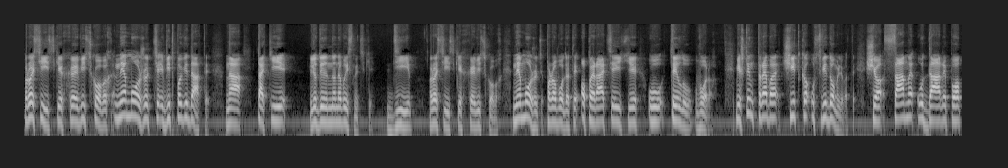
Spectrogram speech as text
російських військових не можуть відповідати на такі людиноненависницькі дії російських військових, не можуть проводити операції у тилу ворога. Між тим, треба чітко усвідомлювати, що саме удари по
